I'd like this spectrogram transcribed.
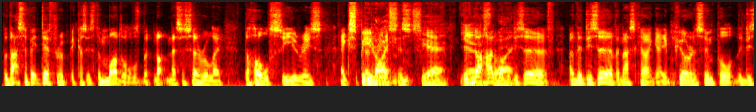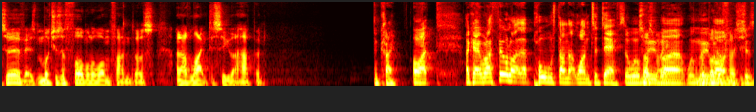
but that's a bit different because it's the models but not necessarily the whole series experience. the license, yeah. They've yeah, not had that's what they deserve, and they deserve a NASCAR game, pure and simple. They deserve it as much as a Formula One fan does, and I'd like to see that happen. Okay. All right. Okay. Well, I feel like that Paul's done that one to death, so we'll Sounds move. Uh, we'll I'm move on because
